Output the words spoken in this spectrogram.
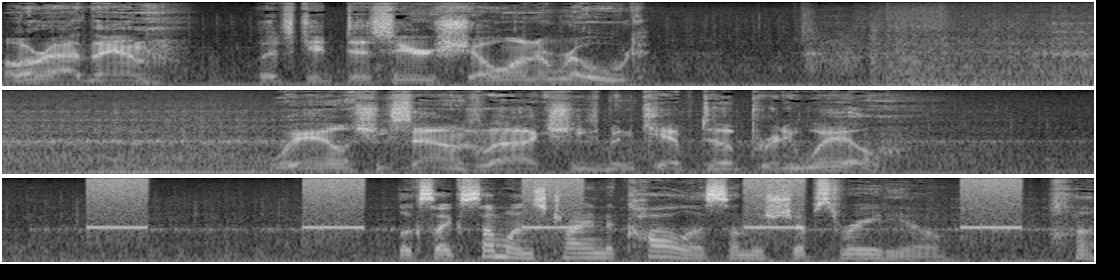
All right then, let's get this here show on the road. Well, she sounds like she's been kept up pretty well. Looks like someone's trying to call us on the ship's radio. Huh.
